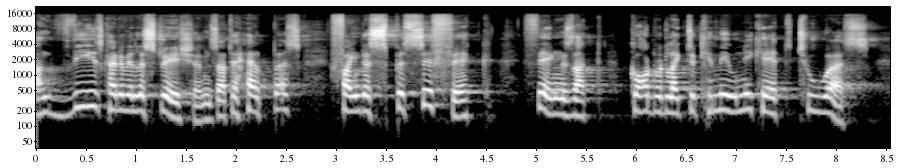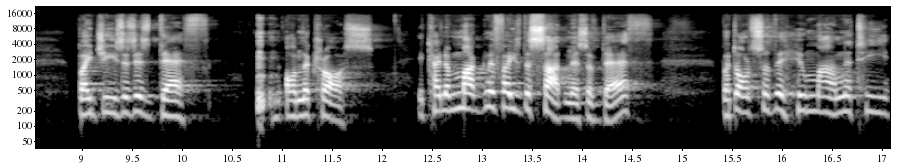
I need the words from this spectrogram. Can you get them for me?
And these kind of illustrations are to help us find the specific things that God would like to communicate to us by Jesus' death on the cross. It kind of magnifies the sadness of death, but also the humanity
